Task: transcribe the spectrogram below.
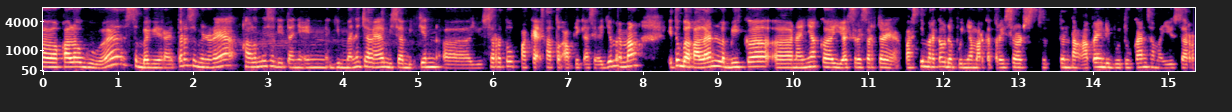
Uh, kalau gue sebagai writer sebenarnya kalau misalnya ditanyain gimana caranya bisa bikin uh, user tuh pakai satu aplikasi aja, memang itu bakalan lebih ke uh, nanya ke UX researcher ya. Pasti mereka udah punya market research tentang apa yang dibutuhkan sama user,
